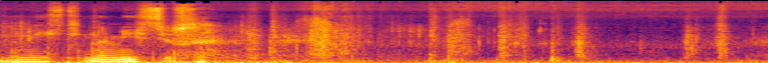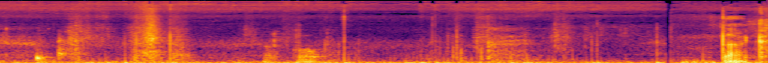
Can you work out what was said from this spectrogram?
На місці, на місці все. Так,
